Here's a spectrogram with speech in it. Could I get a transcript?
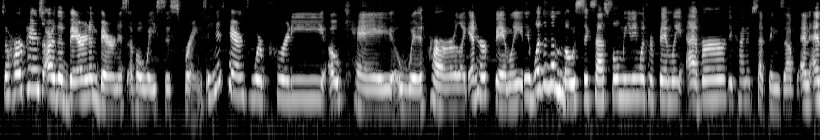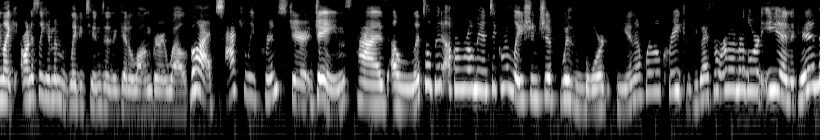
So her parents are the Baron and Baroness of Oasis Springs. His parents were pretty okay with her, like, and her family. It wasn't the most successful meeting with her family ever. They kind of set things up. And, and like, honestly, him and Lady Tina didn't get along very well. But actually, Prince Jer James has a little bit of a romantic relationship with Lord Ian of Willow Creek. If you guys don't remember Lord Ian, him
